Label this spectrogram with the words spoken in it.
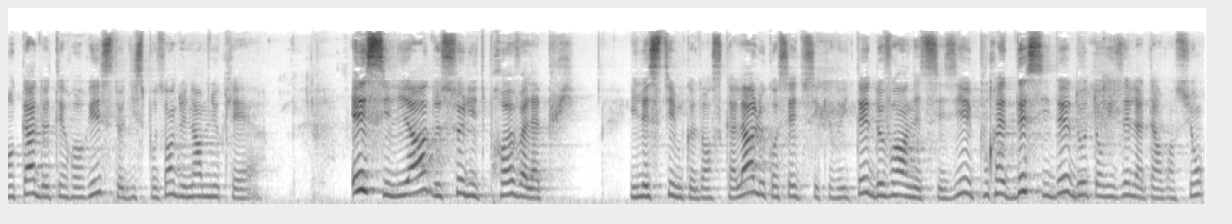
en cas de terroriste disposant d'une arme nucléaire, et s'il y a de solides preuves à l'appui. Il estime que dans ce cas-là, le Conseil de sécurité devra en être saisi et pourrait décider d'autoriser l'intervention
